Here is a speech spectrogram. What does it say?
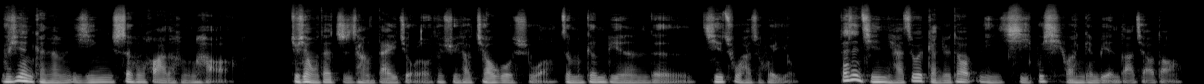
有些人可能已经社会化的很好，就像我在职场待久了，我在学校教过书啊，怎么跟别人的接触还是会有。但是其实你还是会感觉到你喜不喜欢跟别人打交道，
